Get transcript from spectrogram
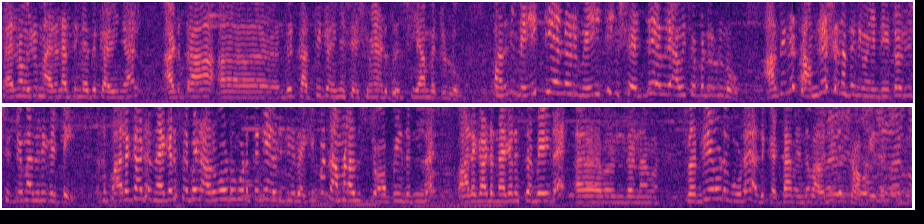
കാരണം ഒരു മരണത്തിന് അത് കഴിഞ്ഞാൽ അടുത്ത ഇത് കത്തി കഴിഞ്ഞ ശേഷമേ അടുത്ത് ചെയ്യാൻ പറ്റുള്ളൂ. അപ്പൊ അതിന് വെയിറ്റ് ചെയ്യാൻ ഒരു വെയിറ്റിംഗ് ഷെഡ് അവർ ആവശ്യപ്പെട്ടുള്ളൂ അതിന്റെ സംരക്ഷണത്തിന് വേണ്ടിയിട്ട് ഒരു ചുറ്റുമതിൽ കിട്ടി. അത് പാലക്കാട് നഗരസഭയുടെ അറിവോട് കൂടെ തന്നെ അവർ ചെയ്തത് ഇപ്പൊ നമ്മൾ അത് സ്റ്റോപ്പ് ചെയ്തിട്ടുണ്ട്. പാലക്കാട് നഗരസഭയുടെ എന്താണ് ശ്രദ്ധയോടുകൂടെ അത് കെട്ടാമെന്ന് പറഞ്ഞു സ്റ്റോപ്പ് ചെയ്തിട്ടുണ്ട്.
